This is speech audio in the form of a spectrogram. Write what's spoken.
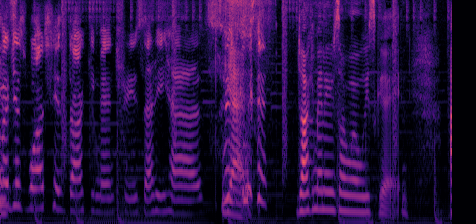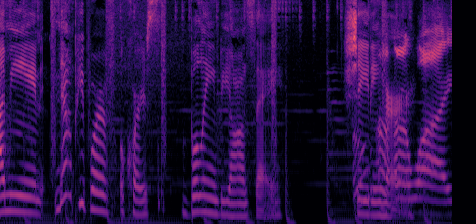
Bryant. gonna just watch his documentaries that he has. yes, documentaries are always good. I mean, now people are of course bullying Beyonce, shading Uh-uh, her. Why?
